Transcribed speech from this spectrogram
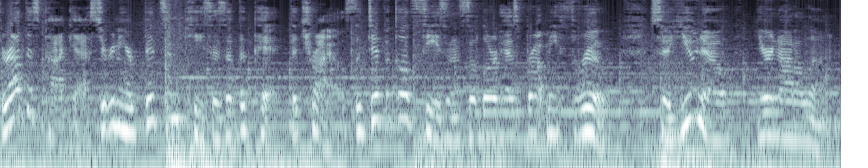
Throughout this podcast, you're going to hear bits and pieces of the pit, the trials, the difficult seasons the Lord has brought me through, so you know you're not alone.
